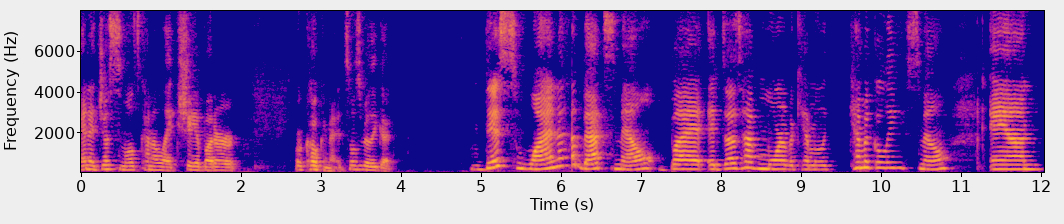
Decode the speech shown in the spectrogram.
And it just smells kind of like shea butter or coconut. It smells really good. This one, a bad smell, but it does have more of a chemi chemically smell. And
